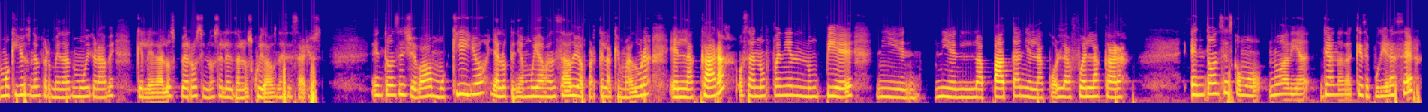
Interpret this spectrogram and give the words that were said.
moquillo es una enfermedad muy grave que le da a los perros si no se les dan los cuidados necesarios. Entonces llevaba moquillo, ya lo tenía muy avanzado y aparte la quemadura en la cara, o sea, no fue ni en un pie, ni en ni en la pata, ni en la cola, fue en la cara. Entonces, como no había ya nada que se pudiera hacer,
